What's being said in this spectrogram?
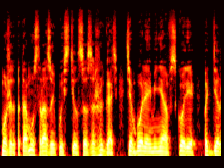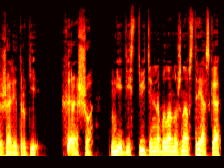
может, потому сразу и пустился зажигать, тем более меня вскоре поддержали другие. Хорошо, мне действительно была нужна встряска,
